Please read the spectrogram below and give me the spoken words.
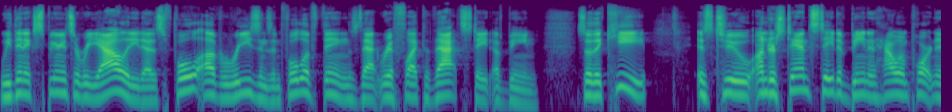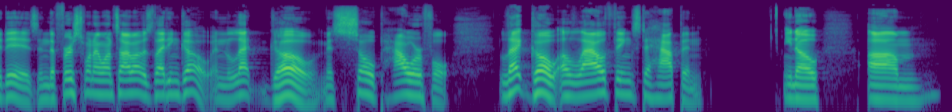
we then experience a reality that is full of reasons and full of things that reflect that state of being. So the key is to understand state of being and how important it is. And the first one I want to talk about is letting go. And let go. It's so powerful. Let go. Allow things to happen. You know, um,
